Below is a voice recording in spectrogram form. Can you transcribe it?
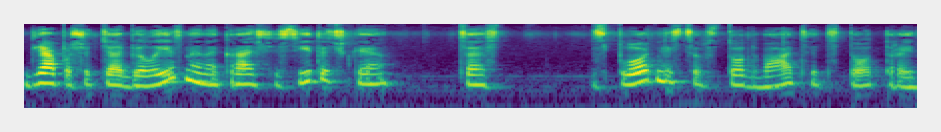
для пошиття білизни найкращі сіточки це з плотністю 120-130.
